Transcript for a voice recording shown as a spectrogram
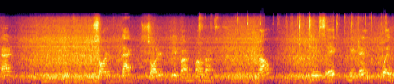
add salt black salt pepper powder. Now this egg beaten well.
